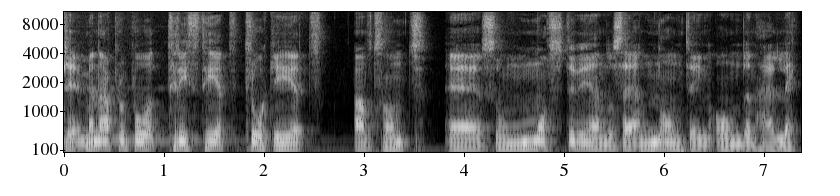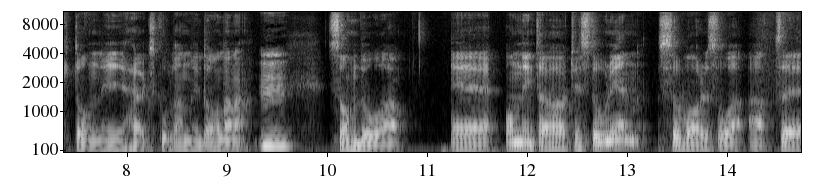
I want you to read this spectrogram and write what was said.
Okej, men apropå tristhet, tråkighet, allt sånt. Eh, så måste vi ändå säga någonting om den här lektorn i högskolan i Dalarna. Som då, eh, om ni inte har hört historien, så var det så att eh,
